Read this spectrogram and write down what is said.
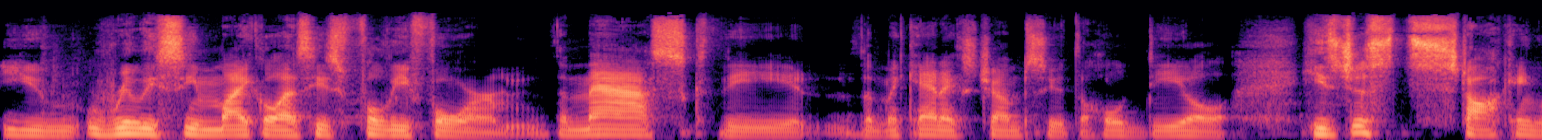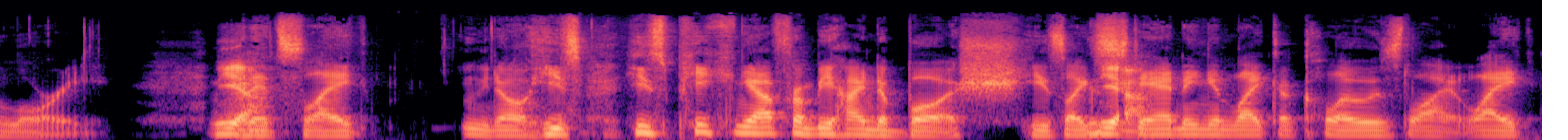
you really see Michael as he's fully formed. The mask, the the mechanics jumpsuit, the whole deal. He's just stalking Laurie. yeah And it's like you know, he's he's peeking out from behind a bush. He's like Yeah. standing in like a clothesline. Like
